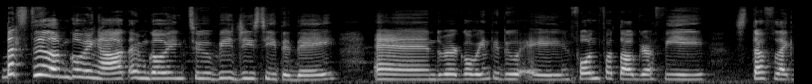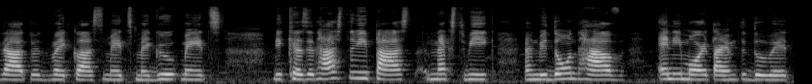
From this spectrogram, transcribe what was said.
but still, I'm going out. I'm going to BGC today. And we're going to do a phone photography, stuff like that with my classmates, my group mates. Because it has to be passed next week. And we don't have any more time to do it.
